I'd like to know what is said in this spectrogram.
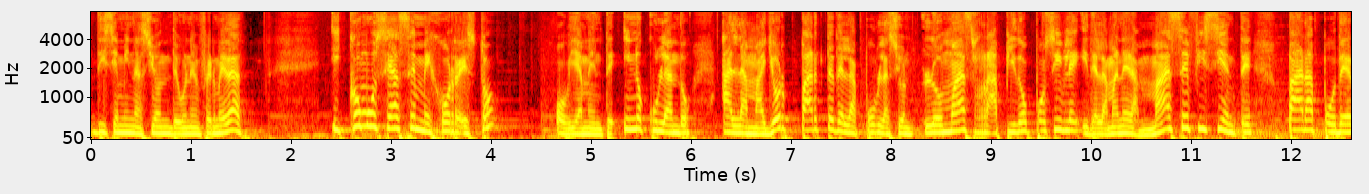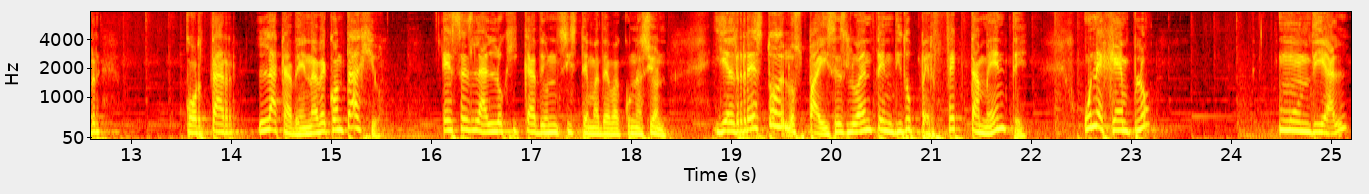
diseminación de una enfermedad. ¿Y cómo se hace mejor esto? Obviamente, inoculando a la mayor parte de la población lo más rápido posible y de la manera más eficiente para poder cortar la cadena de contagio. Esa es la lógica de un sistema de vacunación. Y el resto de los países lo ha entendido perfectamente. Un ejemplo mundial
